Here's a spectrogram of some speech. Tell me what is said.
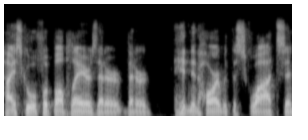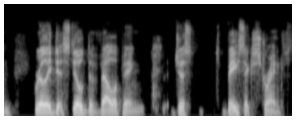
high school football players that are that are hitting it hard with the squats and really de- still developing just basic strength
